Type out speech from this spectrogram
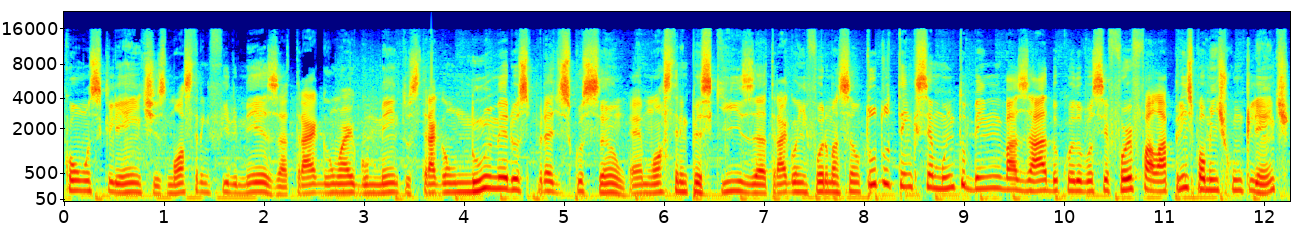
com os clientes, mostrem firmeza, tragam argumentos, tragam números para discussão, é, mostrem pesquisa, tragam informação. Tudo tem que ser muito bem embasado quando você for falar, principalmente com o cliente,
